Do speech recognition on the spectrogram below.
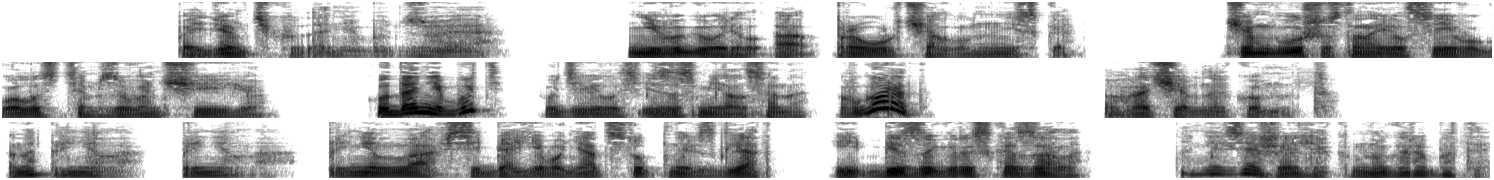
— Пойдемте куда-нибудь, Зоя, не выговорил, а проурчал он низко. Чем глуше становился его голос, тем звонче ее. — Куда-нибудь? — удивилась и засмеялась она. — В город? — В врачебную комнату. Она приняла, приняла, приняла в себя его неотступный взгляд и без игры сказала. — Ну, нельзя же, Олег, много работы.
